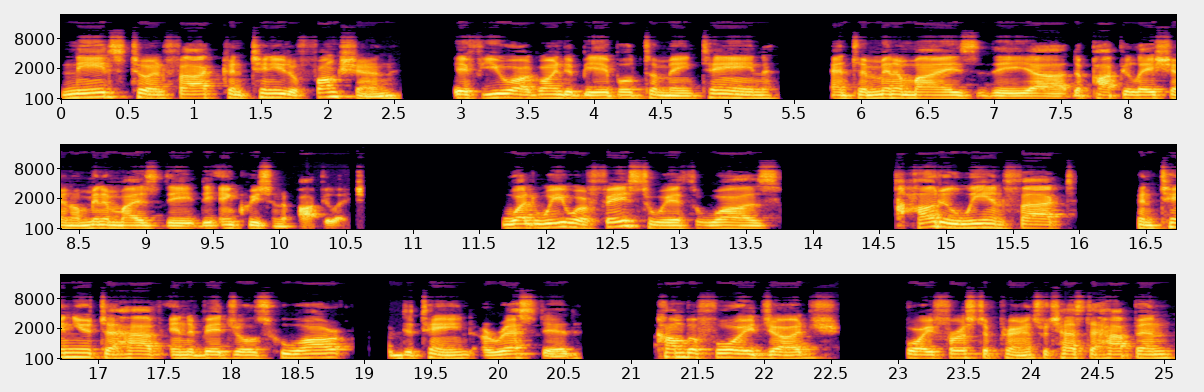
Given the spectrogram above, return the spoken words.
needs to in fact continue to function if you are going to be able to maintain and to minimize the uh, the population or minimize the the increase in the population. What we were faced with was how do we in fact continue to have individuals who are detained, arrested, come before a judge for a first appearance, which has to happen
